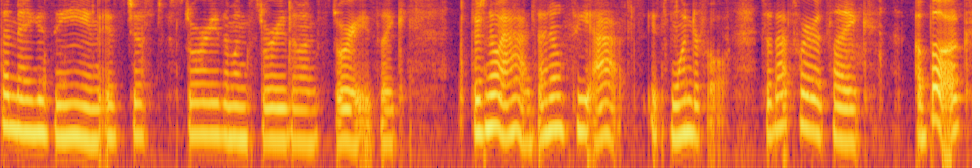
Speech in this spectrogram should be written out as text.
the magazine is just stories among stories among stories. Like there's no ads. I don't see ads. It's wonderful. So that's where it's like a book,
